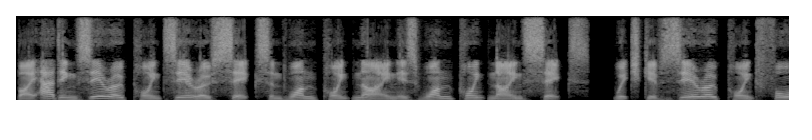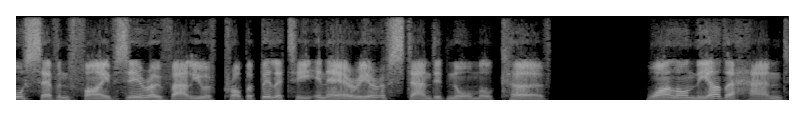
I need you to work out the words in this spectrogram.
By adding 0.06 and 1.9 is 1.96, which gives 0.4750 value of probability in area of standard normal curve. While on the other hand,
